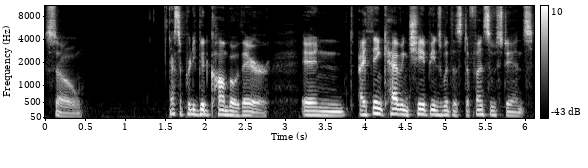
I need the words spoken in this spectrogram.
So that's a pretty good combo there. And I think having champions with this defensive stance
